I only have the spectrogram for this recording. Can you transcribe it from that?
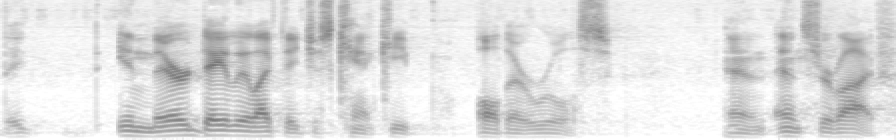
They, in their daily life, they just can't keep all their rules and, and survive.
